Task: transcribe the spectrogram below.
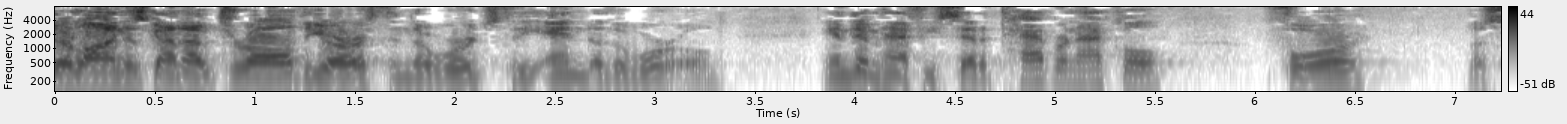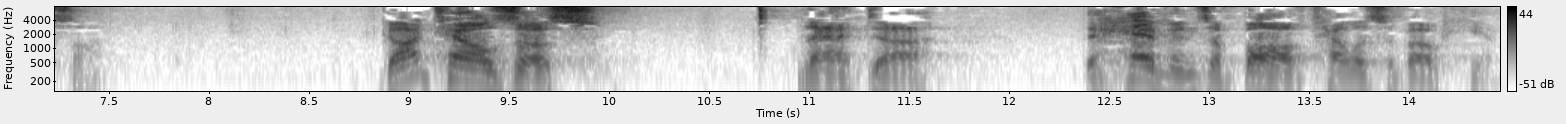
Their line has gone out through all the earth, and their words to the end of the world. In them hath he set a tabernacle for the sun. God tells us that uh, the heavens above tell us about Him.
